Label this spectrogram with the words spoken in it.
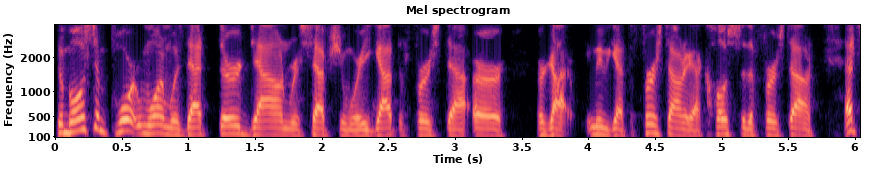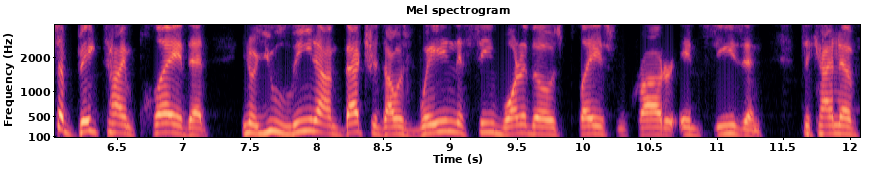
the most important one was that third down reception where he got the first down or or got maybe got the first down or got close to the first down. That's a big time play that you know, you lean on veterans. I was waiting to see one of those plays from Crowder in season to kind of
